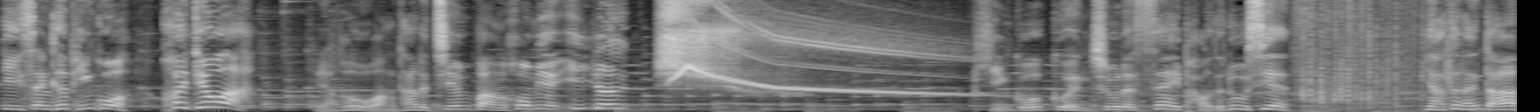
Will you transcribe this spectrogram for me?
第三颗苹果，快丢啊！然后往他的肩膀后面一扔，嘘！苹果滚出了赛跑的路线，亚特兰达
